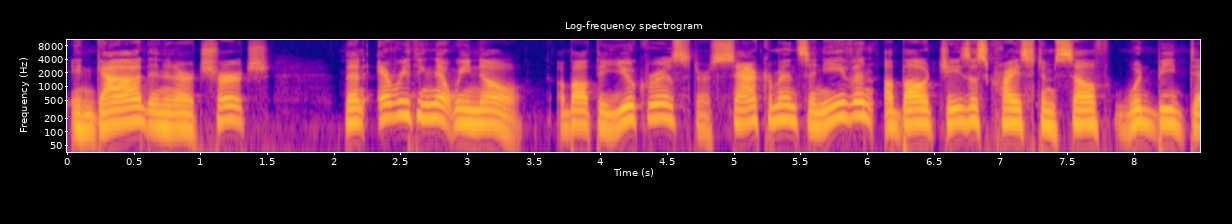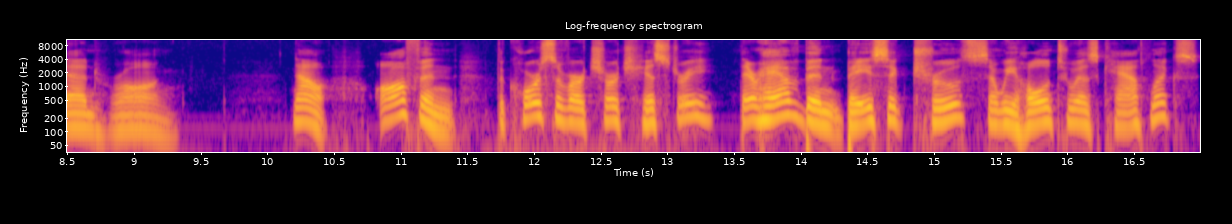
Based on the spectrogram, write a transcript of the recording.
in God and in our church, then everything that we know about the Eucharist, our sacraments, and even about Jesus Christ Himself would be dead wrong. Now, often, the course of our church history, there have been basic truths that we hold to as Catholics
